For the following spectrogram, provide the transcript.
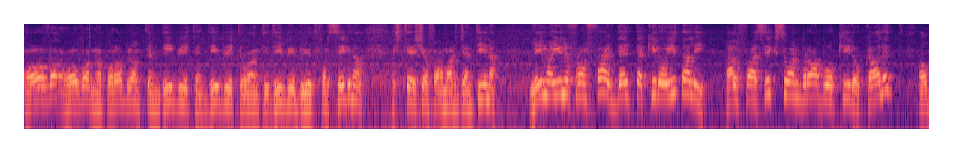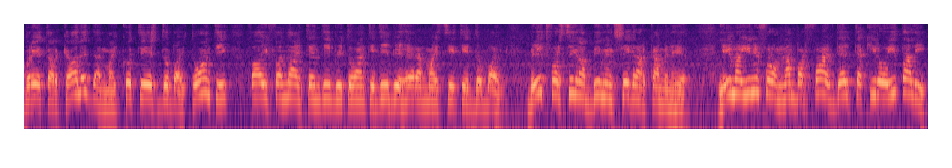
Over, over, no problem. 10 dB, 10 dB, 20 dB, beautiful signal. Station from Argentina. Lima Uniform 5, Delta Kilo Italy. Alpha 61 Bravo Kilo Khalid. Operator Khalid and my cottage Dubai 20, 5 and 9, 10 dB, 20 dB here in my city Dubai. Beautiful signal, beaming signal coming here. Lima Uniform number 5, Delta Kilo Italy.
